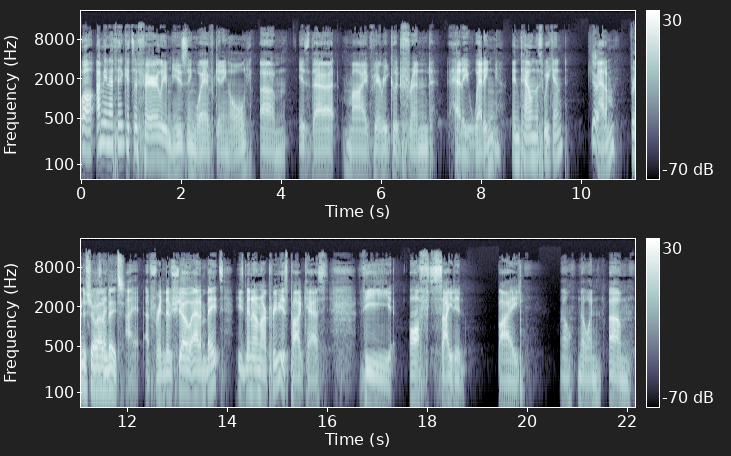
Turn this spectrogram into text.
Well, I mean, I think it's a fairly amusing way of getting old. Um, is that my very good friend had a wedding in town this weekend? Yeah, Adam, friend of show Adam I- Bates. I, a friend of show, Adam Bates. He's been on our previous podcast, the off-cited by, well, no one, um,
